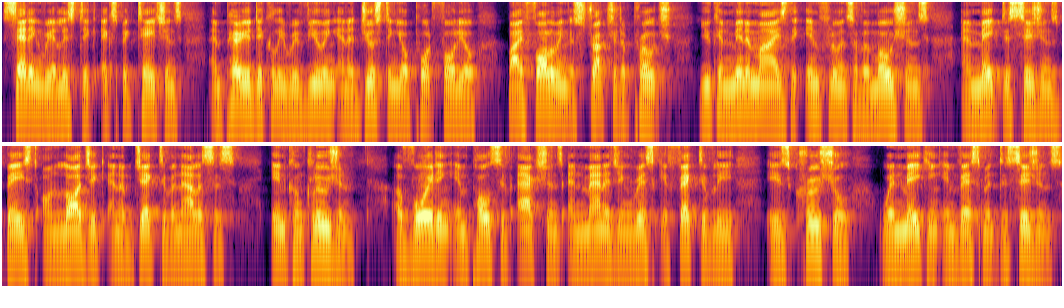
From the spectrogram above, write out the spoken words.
setting realistic expectations, and periodically reviewing and adjusting your portfolio by following a structured approach. You can minimize the influence of emotions and make decisions based on logic and objective analysis. In conclusion, avoiding impulsive actions and managing risk effectively is crucial when making investment decisions.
